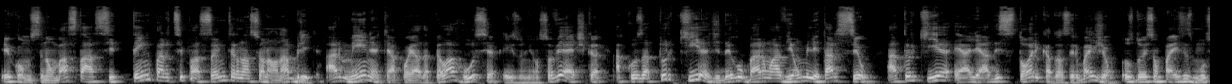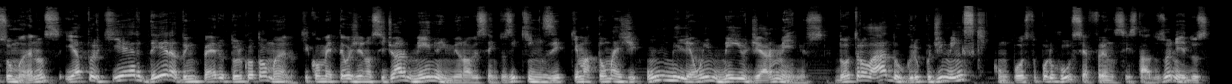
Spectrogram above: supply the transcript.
E como se não bastasse, tem participação internacional na briga. A Armênia, que é apoiada pela Rússia, ex-União Soviética, acusa a Turquia de derrubar um avião militar seu. A Turquia é aliada histórica do Azerbaijão. Os dois são países muçulmanos e a Turquia é herdeira do Império Turco Otomano, que cometeu o genocídio armênio em 1915, que matou mais de um milhão e meio de armênios. Do outro lado, o grupo de Minsk, composto por Rússia, França e Estados Unidos,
